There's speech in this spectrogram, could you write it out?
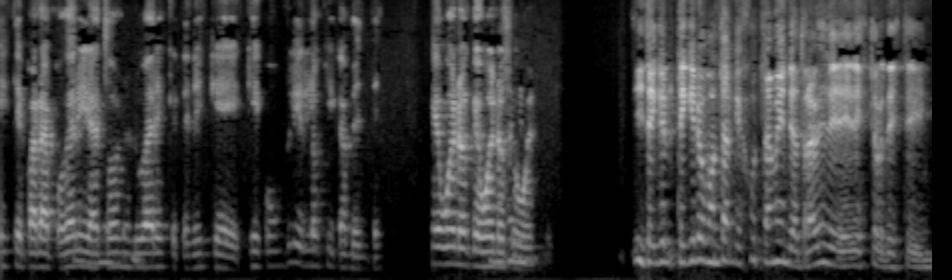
este, para poder ir a todos los lugares que tenés que, que cumplir, lógicamente. Qué bueno, qué bueno, qué bueno. Y te, te, quiero contar que justamente a través de, de, esto, de este,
